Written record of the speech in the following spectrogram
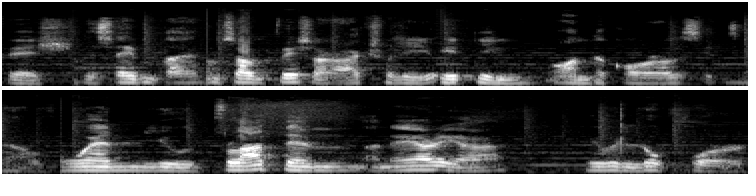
fish. At the same time, some fish are actually eating on the corals itself. When you flatten an area, you will look for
